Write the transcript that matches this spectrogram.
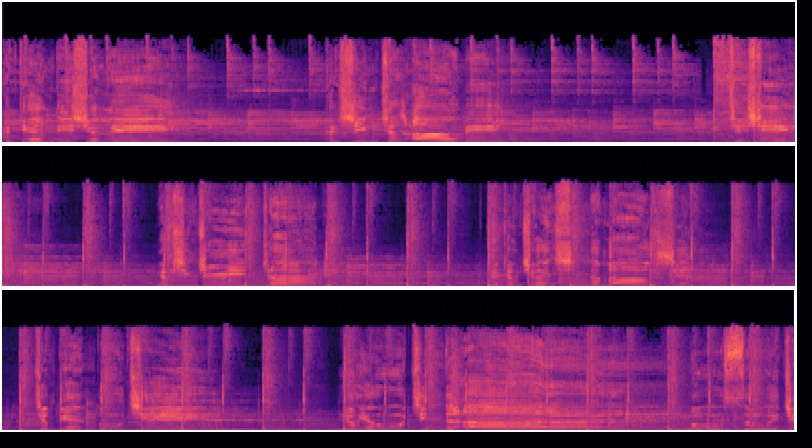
看天地绚丽，看星辰奥秘，前行，让心指引着你。这场全新的冒险将遍布气，拥有无尽的爱，我无所畏惧。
